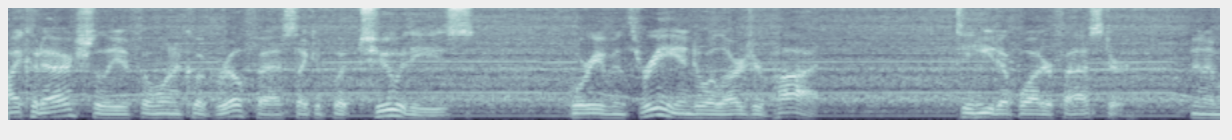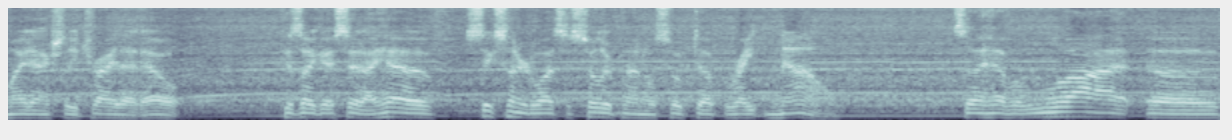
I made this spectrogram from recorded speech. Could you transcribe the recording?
I could actually, if I want to cook real fast, I could put two of these, or even three, into a larger pot to heat up water faster. And I might actually try that out. Because like I said, I have 600 watts of solar panels hooked up right now. So I have a lot of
